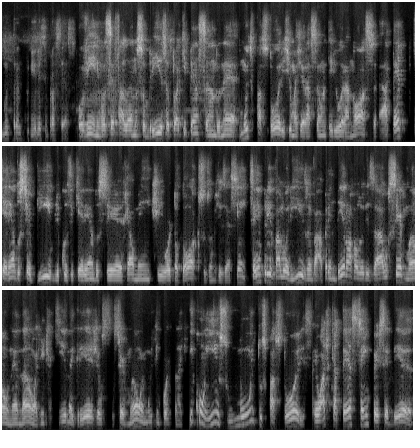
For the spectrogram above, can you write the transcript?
muito tranquilo esse processo. Ô Vini, você falando sobre isso, eu estou aqui pensando, né, muitos pastores de uma geração anterior à nossa, até querendo ser bíblicos e querendo ser realmente ortodoxos, vamos dizer assim, sempre valorizam, aprenderam a valorizar o sermão, né? Não, a gente aqui na igreja, o sermão é muito importante. E com isso, muitos pastores, eu acho que até sem perceber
